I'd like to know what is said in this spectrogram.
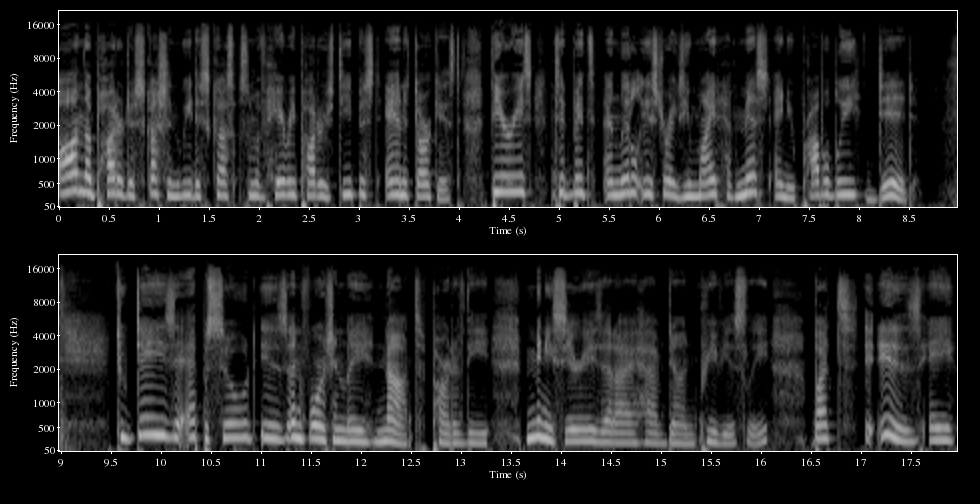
on the Potter Discussion, we discuss some of Harry Potter's deepest and darkest theories, tidbits, and little Easter eggs you might have missed, and you probably did. Today's episode is unfortunately not part of the mini series that I have done previously, but it is a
